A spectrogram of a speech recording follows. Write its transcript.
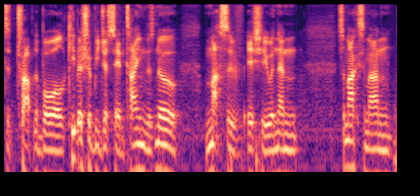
to trap the ball. Keeper should be just saying time. There's no massive issue, and then so Maximin,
